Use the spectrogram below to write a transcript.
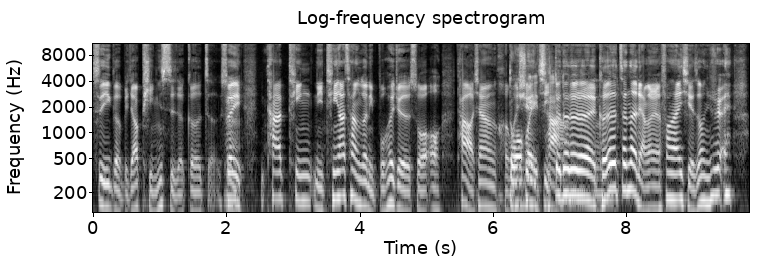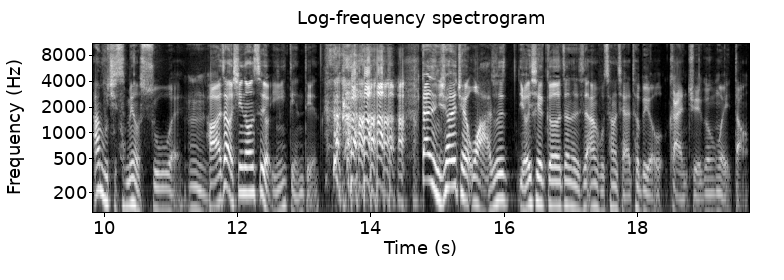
是一个比较平实的歌者，所以他听你听他唱歌，你不会觉得说哦，他好像很会炫技，对对对对。可是真的两个人放在一起的时候，你就觉得哎，安普其实没有输哎，嗯，好啊，在我心中是有赢一点点，但是你就会觉得哇，就是有一些歌真的是安普唱起来特别有感觉跟味道。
